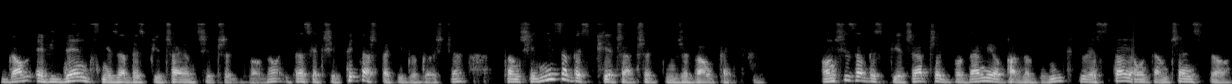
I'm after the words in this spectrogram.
dom ewidentnie zabezpieczając się przed wodą i teraz jak się pytasz takiego gościa, to on się nie zabezpiecza przed tym, że wał pęknie. On się zabezpiecza przed wodami opadowymi, które stoją tam często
